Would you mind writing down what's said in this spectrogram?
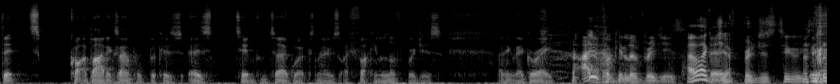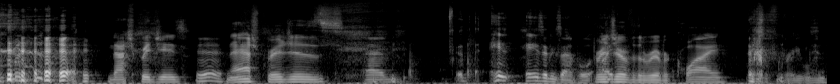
that's quite a bad example because, as Tim from Turgworks knows, I fucking love bridges. I think they're great. I fucking love bridges. I like But- Jeff Bridges too. Nash bridges. Yeah. Nash Bridges, Um, here, here's an example. Bridge I, over the River Kwai. Great one.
